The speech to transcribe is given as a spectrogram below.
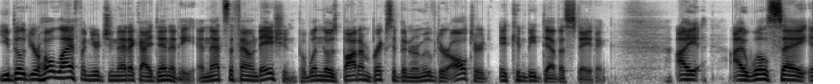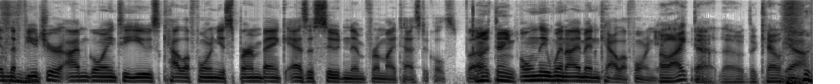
You build your whole life on your genetic identity, and that's the foundation. But when those bottom bricks have been removed or altered, it can be devastating. I I will say in the future I'm going to use California Sperm Bank as a pseudonym from my testicles, but I think- only when I'm in California. I like Yeah. that though. The California.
